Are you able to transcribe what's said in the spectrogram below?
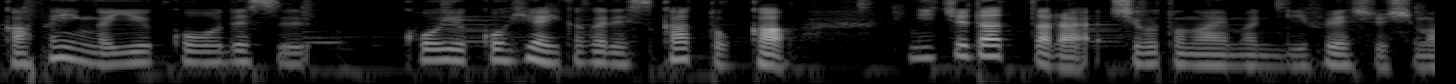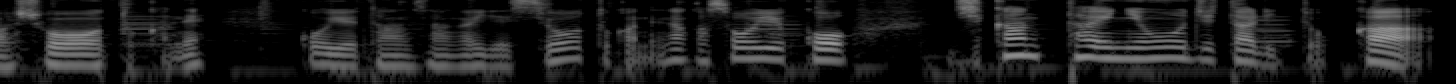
カフェインが有効です。こういうコーヒーはいかがですか？とか、日中だったら仕事の合間にリフレッシュしましょうとかね、こういう炭酸がいいですよとかね、なんかそういうこう、時間帯に応じたりとか、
